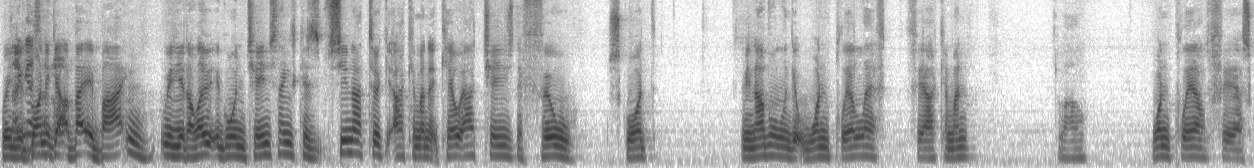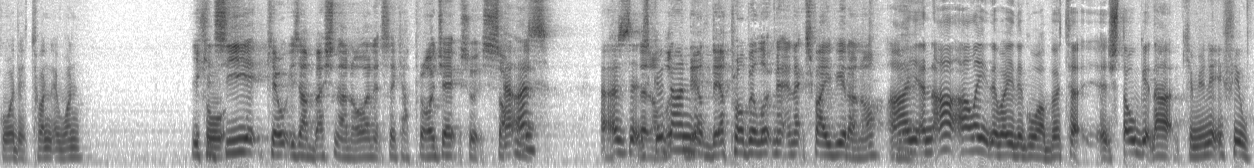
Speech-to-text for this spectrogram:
where you're going to get a know- bit of backing, where you're allowed to go and change things. Because seeing I took, I came in at Celtic, I changed the full squad. I mean, I've only got one player left for I come in. Wow. One player for a squad of 21. You can So- see Kelty's ambition, I know, and it's like a project, so it's something. It is. It is. It's good, they're, they're, they're probably looking at the next five year, I know. Aye, and I, I like the way they go about it. It still get that community feel,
